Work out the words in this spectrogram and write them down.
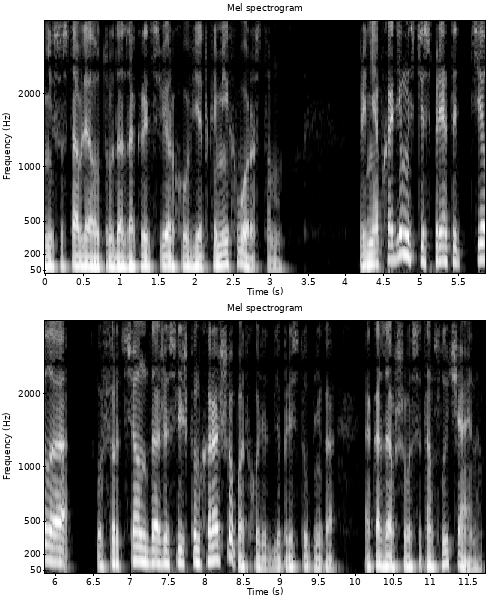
не составляло труда закрыть сверху ветками и хворостом. При необходимости спрятать тело Уфертсен даже слишком хорошо подходит для преступника, оказавшегося там случайно.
